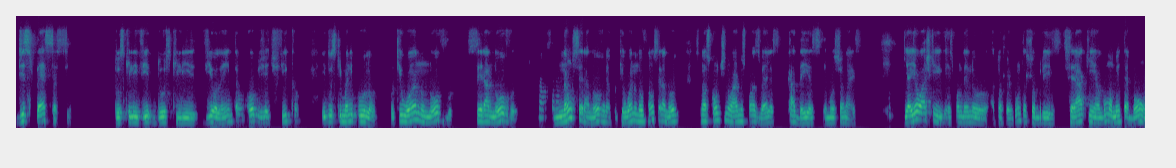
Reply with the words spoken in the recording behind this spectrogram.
despeça-se dos que lhe dos que lhe violentam, objetificam e dos que manipulam, porque o ano novo será novo. Não será, não será novo, né? Porque o ano novo não será novo se nós continuarmos com as velhas cadeias emocionais. E aí eu acho que, respondendo a tua pergunta sobre será que em algum momento é bom,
